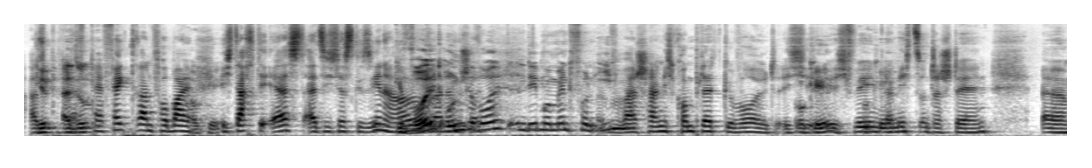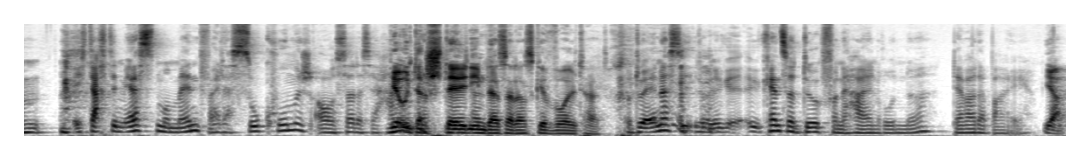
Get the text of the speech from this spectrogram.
Also, also- perfekt dran vorbei. Okay. Ich dachte erst, als ich das gesehen habe. Gewollt, ungewollt in dem Moment von ihm? Wahrscheinlich komplett gewollt. Ich, Okay, ich will ihm okay. da nichts unterstellen. Ähm, ich dachte im ersten Moment, weil das so komisch aussah, dass er Wir Hand unterstellen gespielt ihm, dass er das gewollt hat. Und du erinnerst dich, du äh, kennst doch Dirk von der Hallenrunde, der war dabei. Ja.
